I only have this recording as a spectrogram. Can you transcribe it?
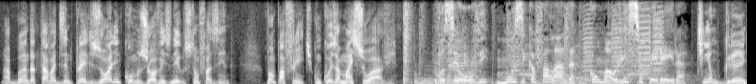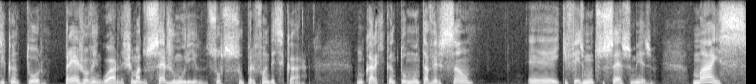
a banda estava dizendo para eles: olhem como os jovens negros estão fazendo. Vamos para frente, com coisa mais suave. Você ouve Música Falada com Maurício Pereira. Tinha um grande cantor pré-jovem guarda chamado Sérgio Murilo. Sou super fã desse cara. Um cara que cantou muita versão é, e que fez muito sucesso mesmo. Mas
